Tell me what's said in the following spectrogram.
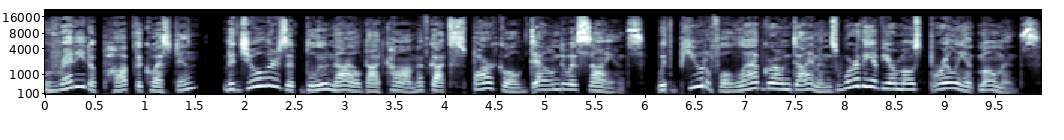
Ready to pop the question? The jewelers at Bluenile.com have got sparkle down to a science with beautiful lab grown diamonds worthy of your most brilliant moments.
